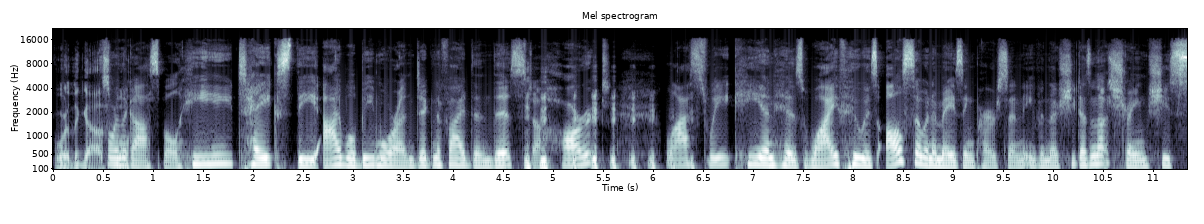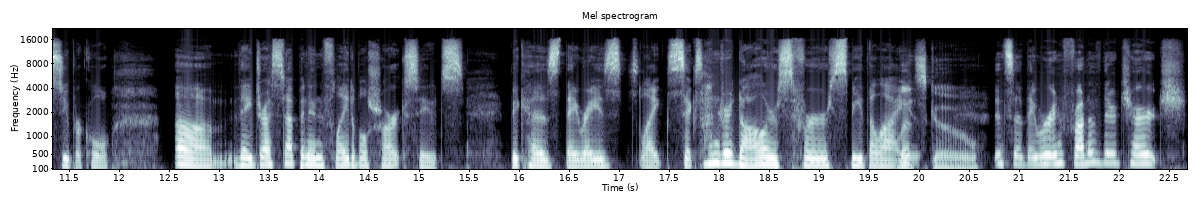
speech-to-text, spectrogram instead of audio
For the gospel. for the gospel. He takes the I will be more undignified than this to heart. Last week, he and his wife, who is also an amazing person, even though she does not stream, she's super cool. Um, they dressed up in inflatable shark suits because they raised like six hundred dollars for Speed the Light. Let's go. And so they were in front of their church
